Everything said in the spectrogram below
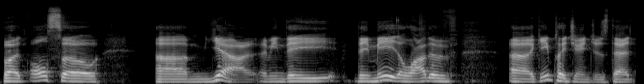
but also, um, yeah, I mean they they made a lot of uh, gameplay changes that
